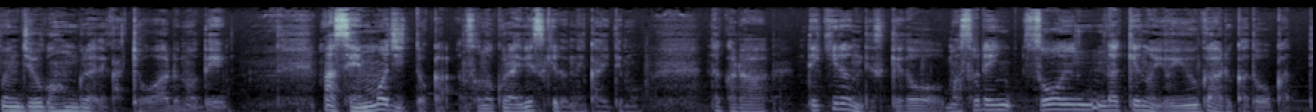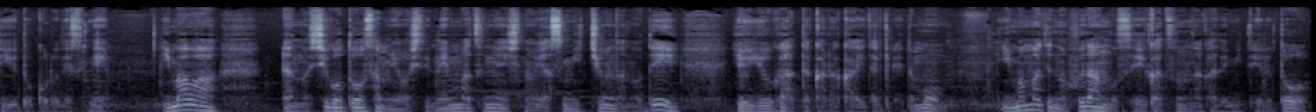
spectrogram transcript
分15分ぐらいで書き終わるので、まあ1000文字とか、そのくらいですけどね、書いても。だから、できるんですけど、まあそれ、そうだけの余裕があるかどうかっていうところですね。今は、あの、仕事納めをして年末年始の休み中なので、余裕があったから書いたけれども、今までの普段の生活の中で見てると、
